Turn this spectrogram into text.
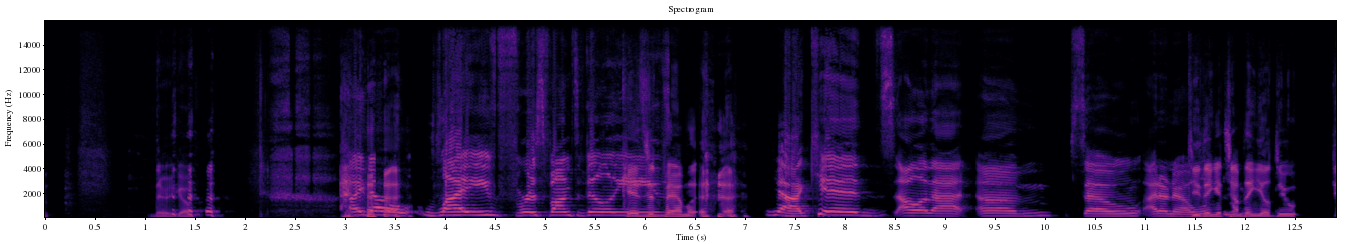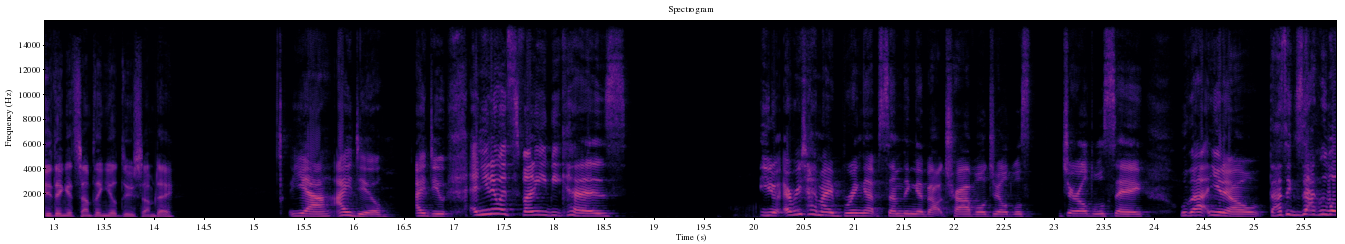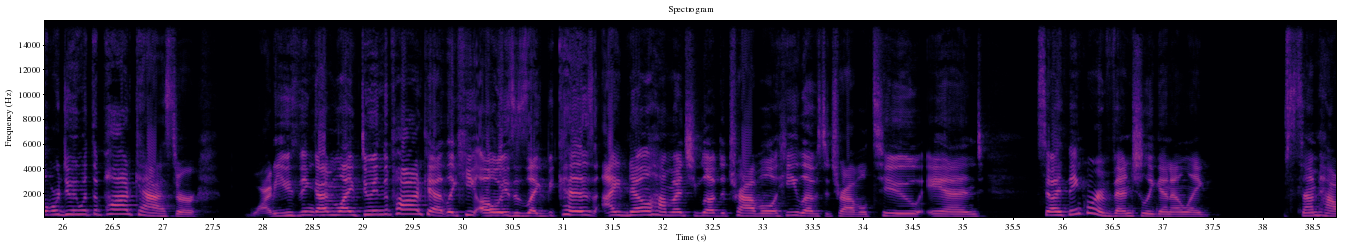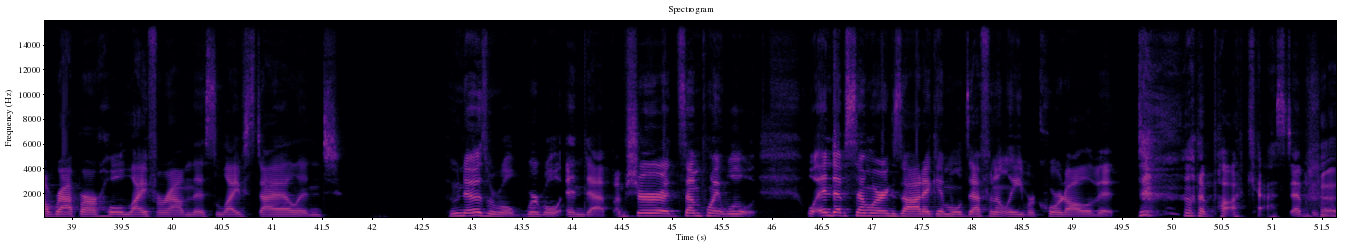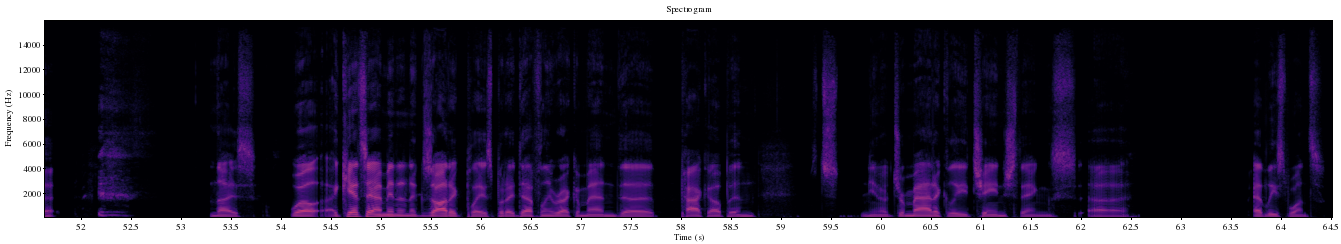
there you go. I know life, responsibilities, kids and family. yeah, kids, all of that. Um, so I don't know. Do you think it's something you'll do? Do you think it's something you'll do someday? Yeah, I do. I do. And you know, it's funny because you know, every time I bring up something about travel, Gerald will Gerald will say, "Well, that you know, that's exactly what we're doing with the podcast," or "Why do you think I'm like doing the podcast?" Like he always is like, because I know how much you love to travel. He loves to travel too, and so I think we're eventually gonna like somehow wrap our whole life around this lifestyle and who knows where we'll where we'll end up. I'm sure at some point we'll we'll end up somewhere exotic and we'll definitely record all of it on a podcast episode. nice. Well, I can't say I'm in an exotic place, but I definitely recommend the pack up and you know dramatically change things uh, at least once.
